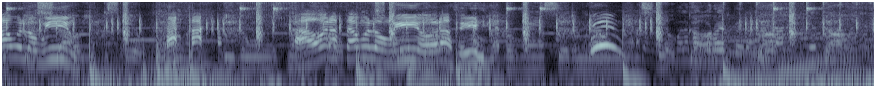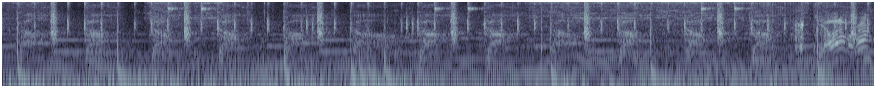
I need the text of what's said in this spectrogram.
estamos en lo mío. ahora estamos en lo mío, ahora sí. Y ahora para acá.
